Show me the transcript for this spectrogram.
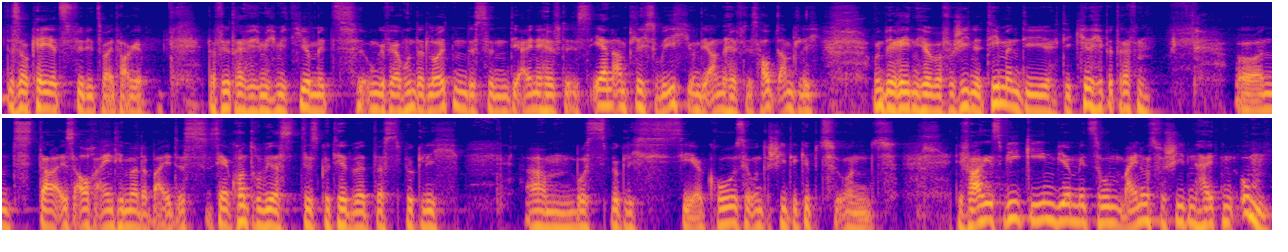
das ist okay jetzt für die zwei Tage. Dafür treffe ich mich mit hier mit ungefähr 100 Leuten. Das sind, die eine Hälfte ist ehrenamtlich, so wie ich, und die andere Hälfte ist hauptamtlich. Und wir reden hier über verschiedene Themen, die die Kirche betreffen. Und da ist auch ein Thema dabei, das sehr kontrovers diskutiert wird, das wirklich, ähm, wo es wirklich sehr große Unterschiede gibt und die Frage ist, wie gehen wir mit so Meinungsverschiedenheiten um?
